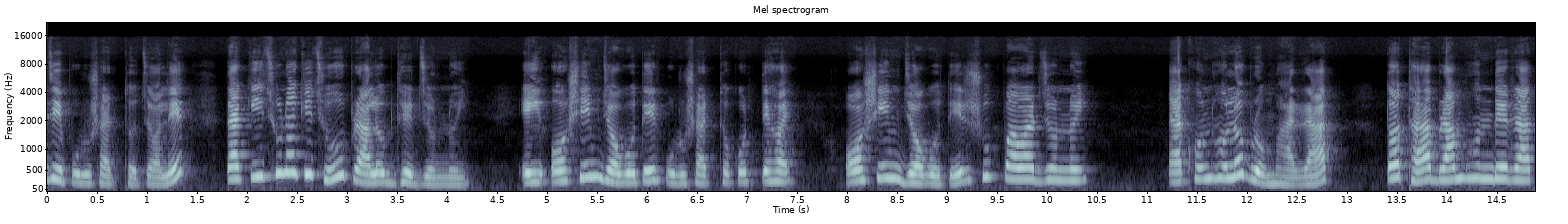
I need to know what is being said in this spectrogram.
যে পুরুষার্থ চলে, তা কিছু না কিছু প্রালব্ধের জন্যই। এই অসীম জগতের পুরুষার্থ করতে হয়, অসীম জগতের সুখ পাওয়ার জন্যই। এখন হলো ব্রহ্মার রাত তথা ব্রাহ্মণদের রাত।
